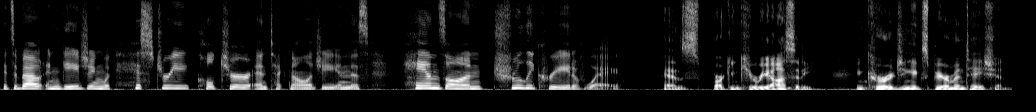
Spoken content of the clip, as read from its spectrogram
It's about engaging with history, culture, and technology in this hands-on, truly creative way. And sparking curiosity, encouraging experimentation,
